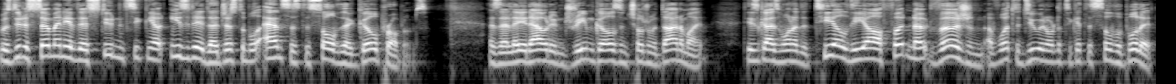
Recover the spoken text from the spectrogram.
was due to so many of their students seeking out easily digestible answers to solve their girl problems. As I laid out in Dream Girls and Children with Dynamite, these guys wanted a TLDR footnote version of what to do in order to get the silver bullet,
